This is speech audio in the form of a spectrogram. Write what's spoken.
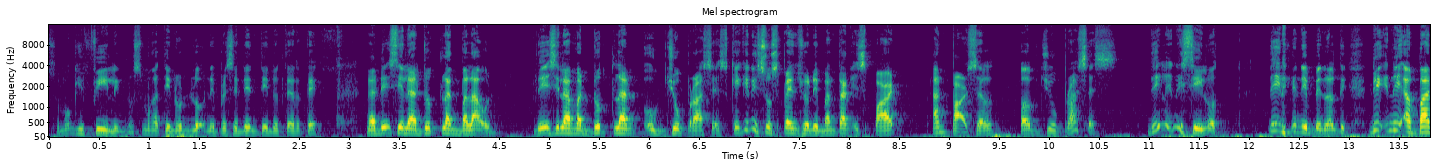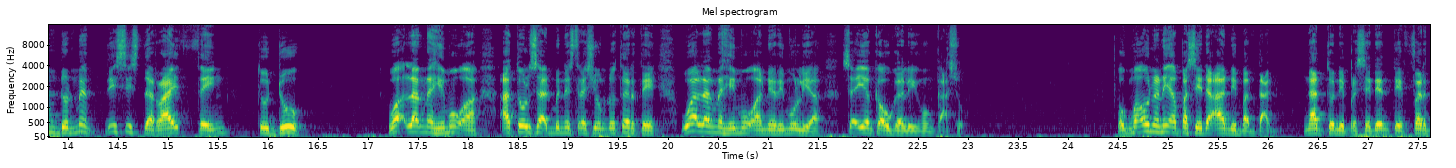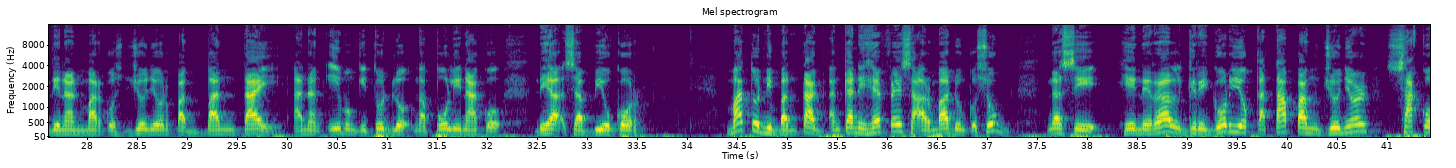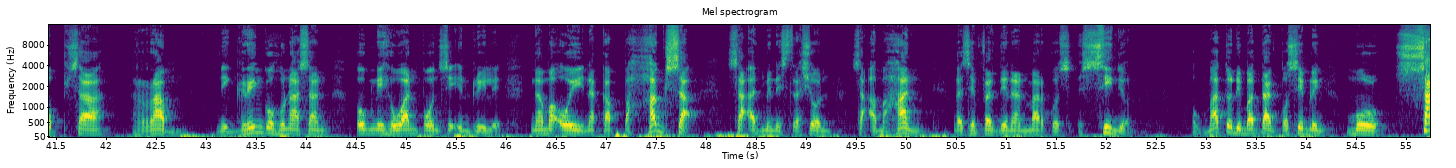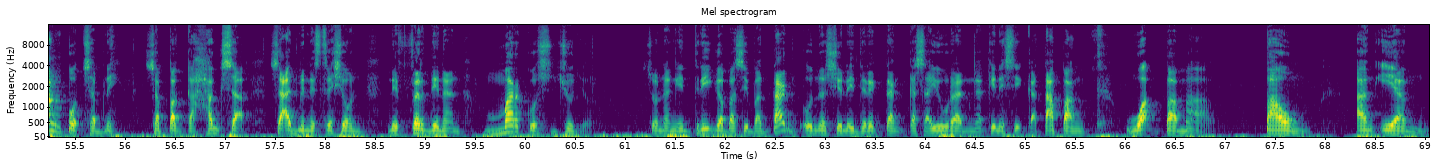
Sumugi feeling no, sa mga tinudlo ni Presidente Duterte nga di sila dutlag balaod, di sila madutlan og due process. Kay kini suspension ni Bantag is part and parcel of due process. Dili ni silot, dili ni penalty, di ni abandonment. This is the right thing to do. Wa lang nahimua atol sa administrasyon Duterte, wa lang nahimua ni Rimulya sa iyang kaugalingong kaso. Ug mauna ni ang pasidaan ni Bantag ngadto ni presidente Ferdinand Marcos Jr. pagbantay anang imong gitudlo nga puli nako diha sa Biocor. Mato ni Bantag ang kani hefe sa armadong kusog nga si General Gregorio Katapang Jr. sakop sa RAM ni Gringo Hunasan og ni Juan Ponce Enrile nga maoy nakapahagsa sa administrasyon sa amahan nga si Ferdinand Marcos Sr. Og mato ni Bantag posibleng mo sangpot sab ni sa pagkahagsa sa administrasyon ni Ferdinand Marcos Jr. So nangintriga ba si Bantag o na siya direktang kasayuran nga kini si katapang wa pa ma paong ang iyang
